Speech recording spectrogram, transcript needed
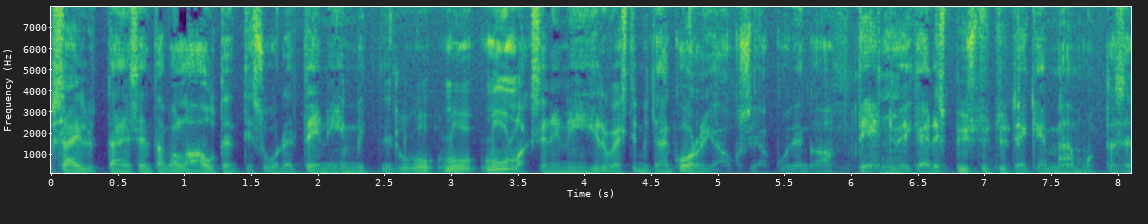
säilyttäen sen tavalla autenttisuuden, ettei niihin, lu, lu, luullakseni niihin hirveästi mitään korjauksia kuitenkaan tehty, mm. eikä edes pystytty tekemään, mutta se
